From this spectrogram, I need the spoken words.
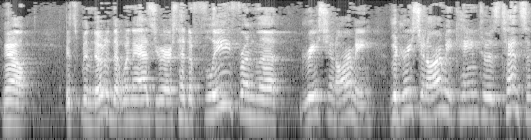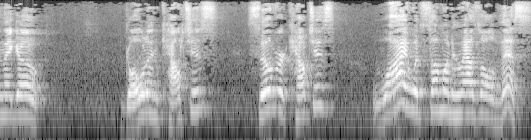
Now, it's been noted that when Ahasuerus had to flee from the Grecian army, the Grecian army came to his tents and they go, Golden couches? Silver couches? Why would someone who has all this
